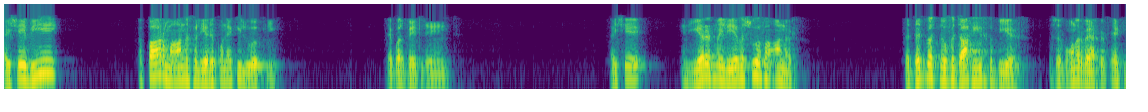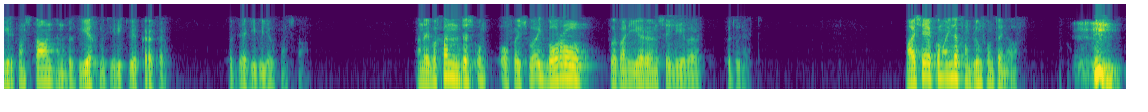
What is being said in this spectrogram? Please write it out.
Hy sê wie 'n paar maande gelede kon ek nie loop nie. Ek was bedlend. Hy sê en die Here het my lewe so verander dat dit wat nou vandag hier gebeur is 'n wonderwerk dat ek hier kan staan en beweeg met hierdie twee krikke sodat ek hier by jou kan staan. En hy begin dus om of hy so uitborrel oor wat die Here in sy lewe gedoen het. Maar hy sê ek kom eintlik van Bloemfontein af.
